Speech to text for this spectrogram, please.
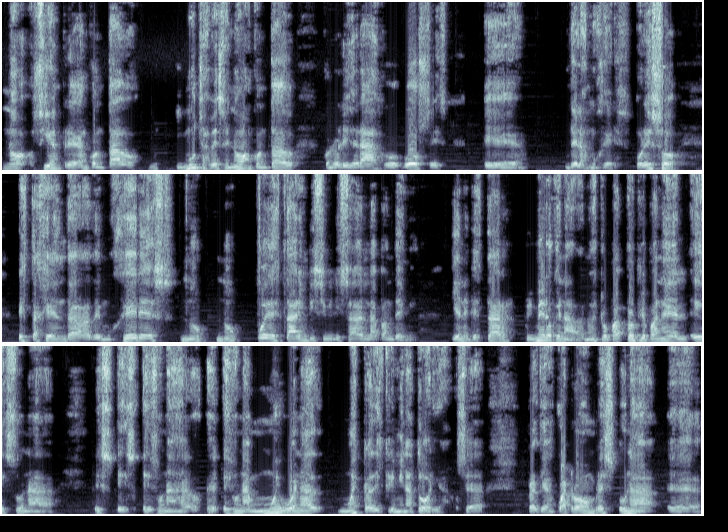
no siempre han contado, y muchas veces no han contado, con los liderazgos, voces eh, de las mujeres. Por eso, esta agenda de mujeres no, no puede estar invisibilizada en la pandemia. Tiene que estar, primero que nada, nuestro propio panel es una, es, es, es una, es una muy buena muestra discriminatoria. O sea, prácticamente cuatro hombres, una, eh,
